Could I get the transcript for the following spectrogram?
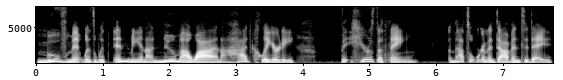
movement was within me and I knew my why and I had clarity. But here's the thing and that's what we're going to dive in today.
